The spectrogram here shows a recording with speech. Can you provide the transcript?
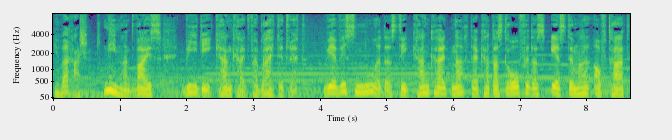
überraschend. Niemand weiß, wie die Krankheit verbreitet wird. Wir wissen nur, dass die Krankheit nach der Katastrophe das erste Mal auftrat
